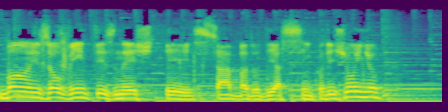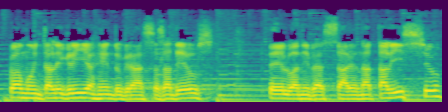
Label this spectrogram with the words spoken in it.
Bons ouvintes, neste sábado, dia 5 de junho, com muita alegria, rendo graças a Deus pelo aniversário natalício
